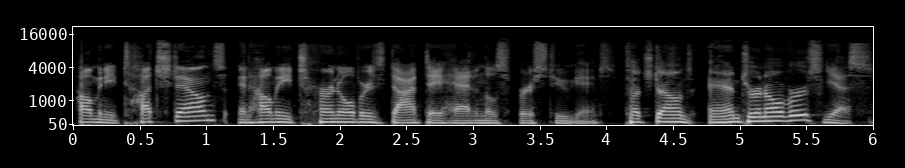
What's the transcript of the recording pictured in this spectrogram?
how many touchdowns and how many turnovers Daunte had in those first two games? Touchdowns and turnovers? Yes.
